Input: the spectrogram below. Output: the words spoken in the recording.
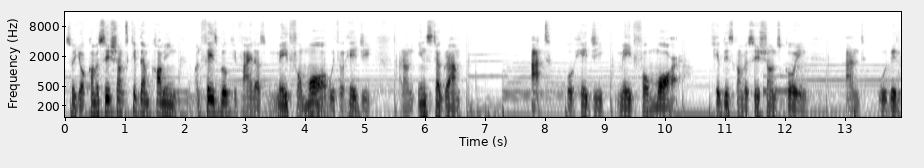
So your conversations, keep them coming. On Facebook, you find us Made for More with Oheji, and on Instagram at Oheji Made for More. Keep these conversations going, and we'll be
